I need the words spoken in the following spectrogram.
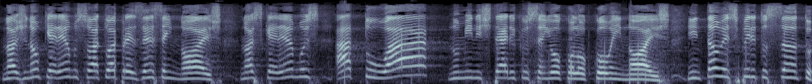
nós não queremos só a tua presença em nós, nós queremos atuar no ministério que o Senhor colocou em nós. Então, Espírito Santo,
